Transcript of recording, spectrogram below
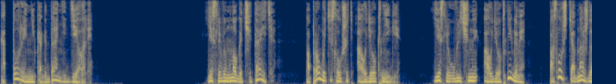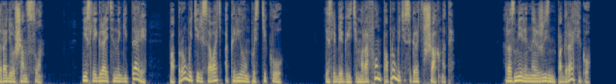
которое никогда не делали. Если вы много читаете, попробуйте слушать аудиокниги. Если увлечены аудиокнигами, послушайте однажды радиошансон. Если играете на гитаре, попробуйте рисовать акрилом по стеклу. Если бегаете марафон, попробуйте сыграть в шахматы. Размеренная жизнь по графику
